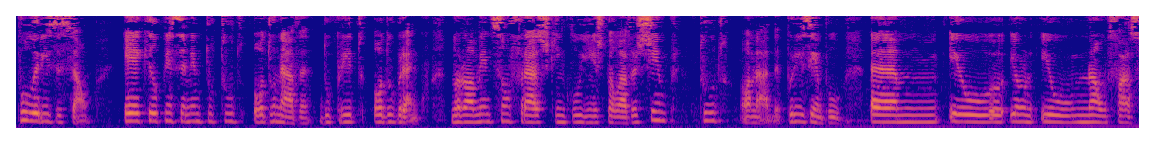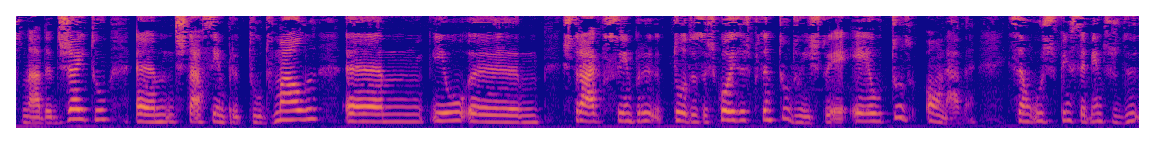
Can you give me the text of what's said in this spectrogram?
Polarização é aquele pensamento do tudo ou do nada, do preto ou do branco. Normalmente são frases que incluem as palavras sempre, tudo ou nada. Por exemplo, um, eu, eu, eu não faço nada de jeito, um, está sempre tudo mal, um, eu estrago sempre todas as coisas, portanto, tudo isto é, é o tudo ou nada. São os pensamentos de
